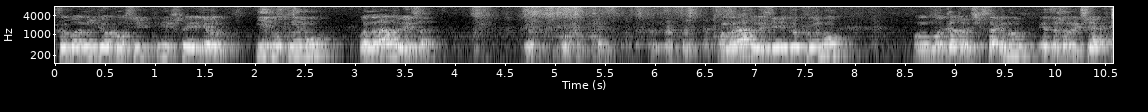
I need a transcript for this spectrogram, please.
чтобы он не дернулся. И что я делаю? Иду к нему, он радуется. Он радуется, я иду к нему, он локоточек согнул, это же рычаг.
